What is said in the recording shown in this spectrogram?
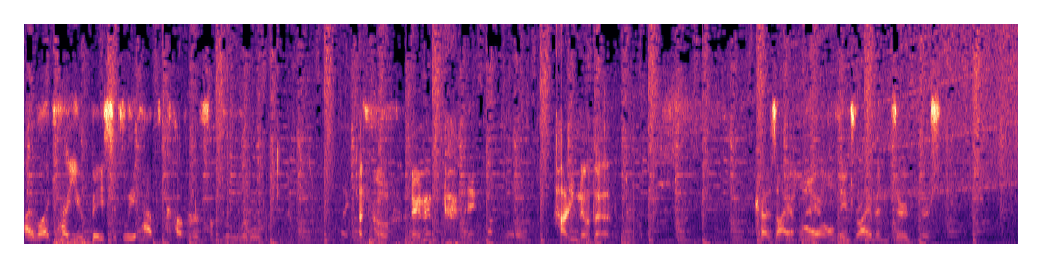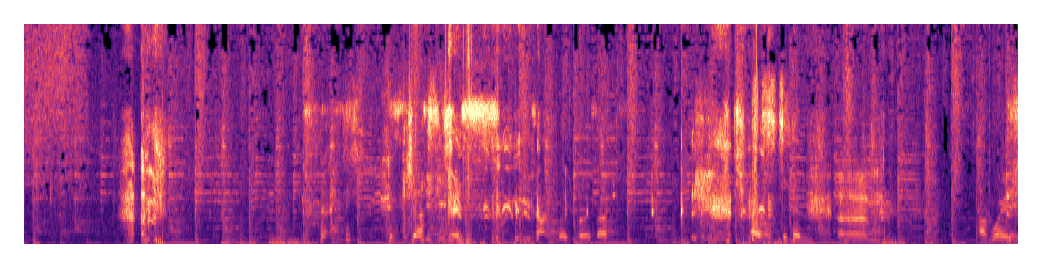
I like how you basically have cover from the little like I know, ain't it? thing. How do you know that? Because I I only drive in third person. Did you Justin, just use on third person? Justin. um, I'm waiting.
